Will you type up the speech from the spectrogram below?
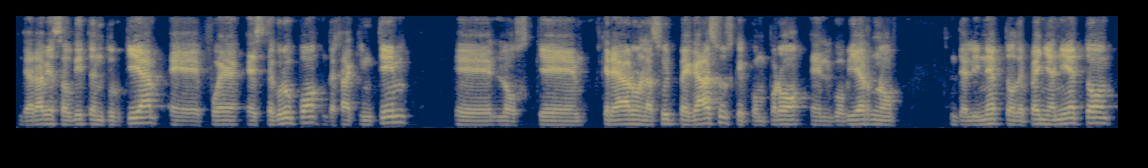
de Arabia Saudita en Turquía, fue este grupo, The Hacking Team. Eh, los que crearon la suite Pegasus que compró el gobierno del inepto de Peña Nieto,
